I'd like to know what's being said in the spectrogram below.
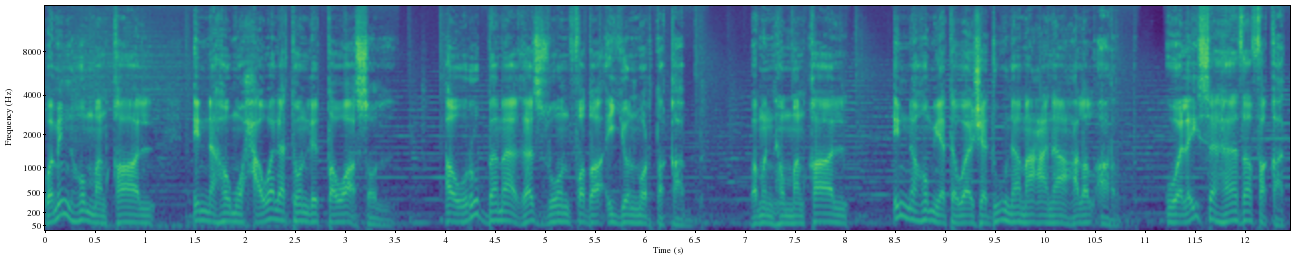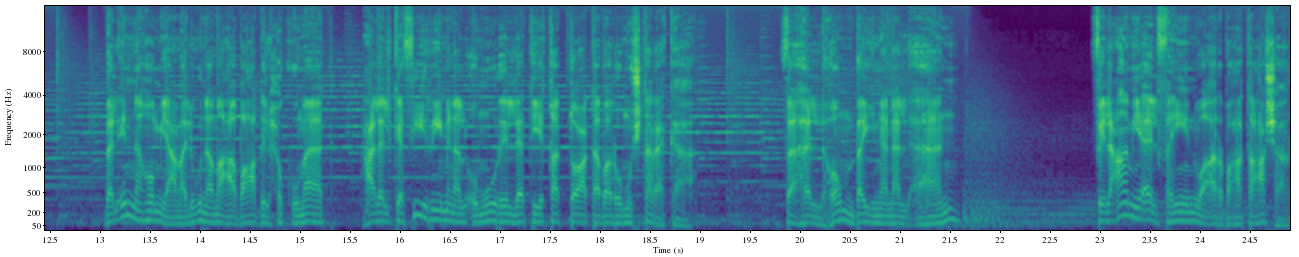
ومنهم من قال إنه محاولة للتواصل أو ربما غزو فضائي مرتقب. ومنهم من قال إنهم يتواجدون معنا على الأرض وليس هذا فقط بل إنهم يعملون مع بعض الحكومات على الكثير من الأمور التي قد تعتبر مشتركة. فهل هم بيننا الآن؟ في العام 2014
